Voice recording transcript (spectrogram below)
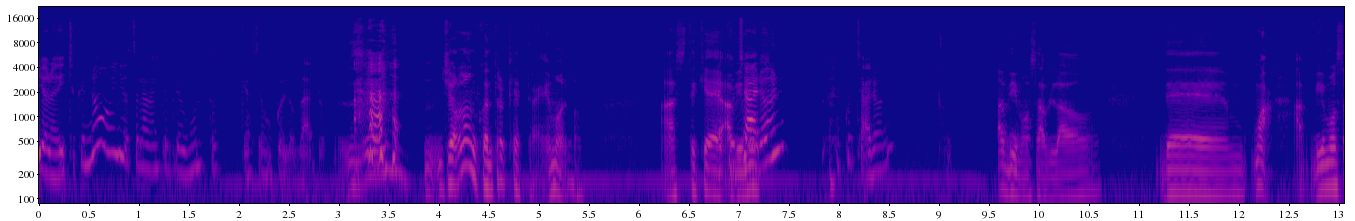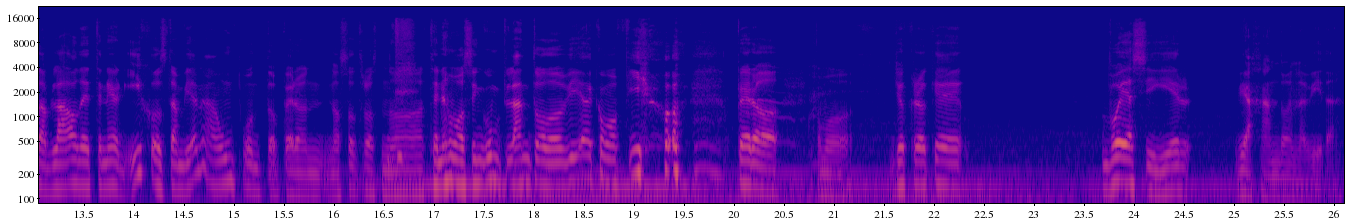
yo no he dicho que no, yo solamente pregunto qué hacemos con los gatos. Sí. Yo lo encuentro que traémoslo. Hasta que habíamos, ¿Escucharon? ¿Escucharon? habíamos hablado de... Bueno, habíamos hablado de tener hijos también a un punto, pero nosotros no tenemos ningún plan todavía como fijo. Pero como yo creo que voy a seguir viajando en la vida.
